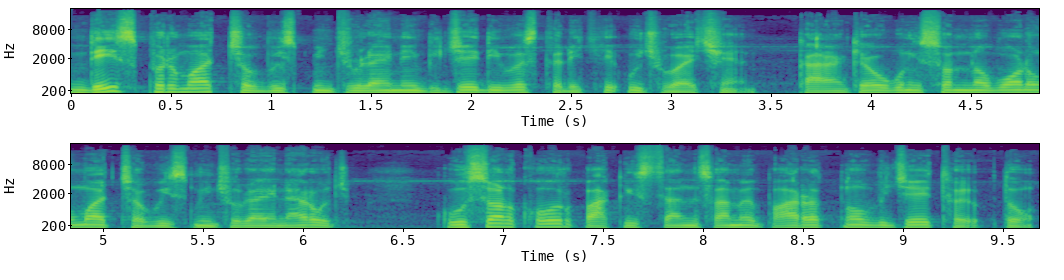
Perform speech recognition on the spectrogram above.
દેશભરમાં છવ્વીસમી જુલાઈને વિજય દિવસ તરીકે ઉજવાય છે. કારણ કે ઓગણીસો નવ્વાણુંમાં છવ્વીસમી જુલાઈના રોજ ઘૂસણખોર પાકિસ્તાન સામે ભારતનો વિજય થયો હતો.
